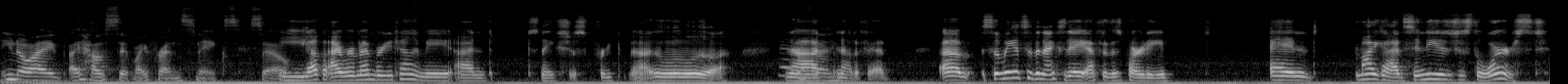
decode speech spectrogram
You know, I I house sit my friends' snakes, so Yep, I remember you telling me, and snakes just freak. Uh. Not fine. not a fan. Um, so then we get to the next day after this party, and my God, Cindy is just the worst.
